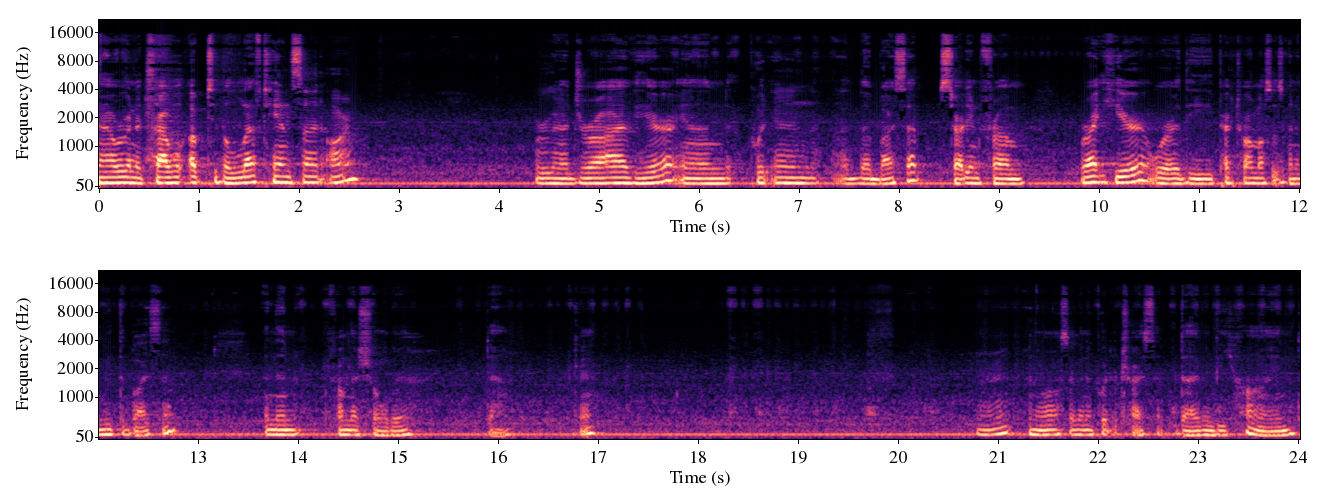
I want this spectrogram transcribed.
Now we're gonna travel up to the left-hand side arm. We're gonna drive here and put in uh, the bicep, starting from right here where the pectoral muscle is gonna meet the bicep, and then from the shoulder down, okay? All right, and we're also gonna put a tricep diving behind,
